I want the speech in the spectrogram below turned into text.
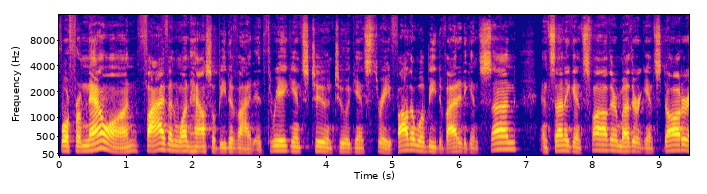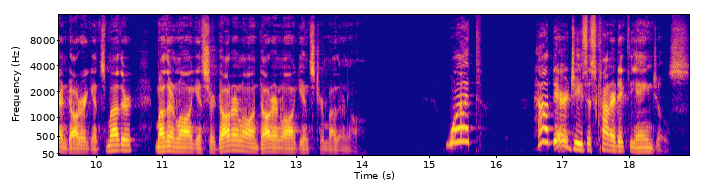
For from now on, five in one house will be divided, three against two, and two against three. Father will be divided against son, and son against father, mother against daughter, and daughter against mother, mother in law against her daughter in law, and daughter in law against her mother in law. What? How dare Jesus contradict the angels?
